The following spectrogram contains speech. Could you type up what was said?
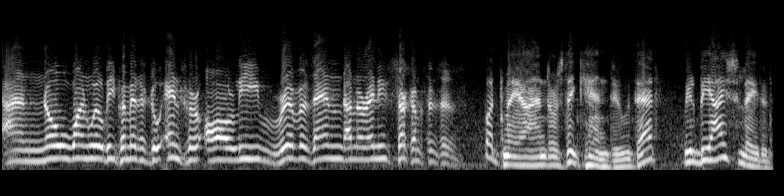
and no one will be permitted to enter or leave Rivers End under any circumstances. But, Mayor Andrews, they can't do that. We'll be isolated.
